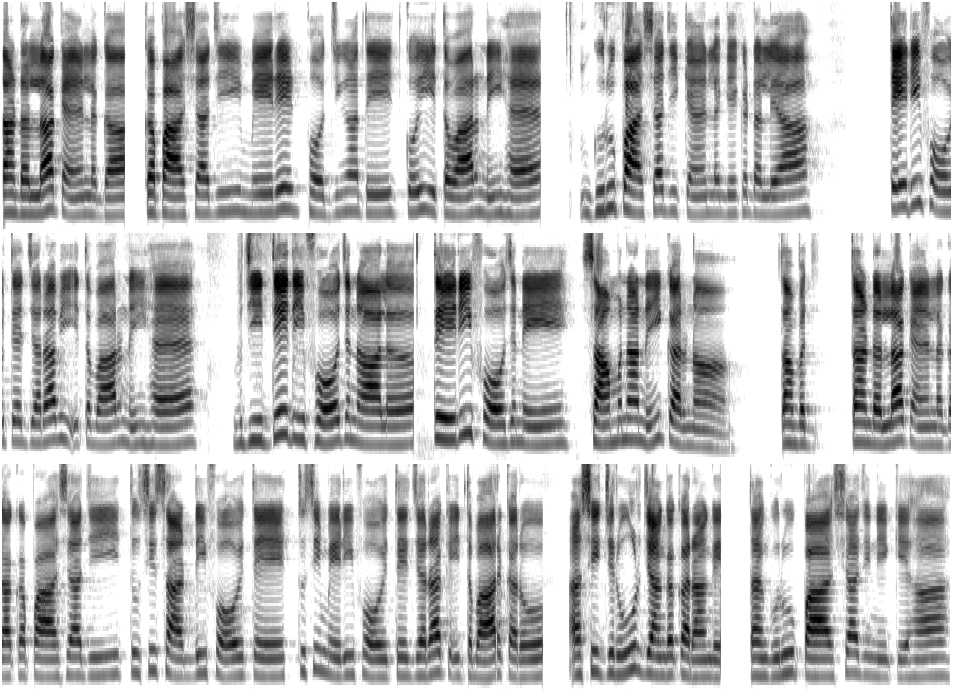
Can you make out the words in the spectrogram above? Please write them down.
ਤਾਂ ਡੱਲਾ ਕਹਿਣ ਲੱਗਾ ਕਿ ਪਾਤਸ਼ਾਹ ਜੀ, ਮੇਰੇ ਫੌਜੀਆਂ ਤੇ ਕੋਈ ਇਤਵਾਰ ਨਹੀਂ ਹੈ। ਗੁਰੂ ਪਾਤਸ਼ਾਹ ਜੀ ਕਹਿਣ ਲੱਗੇ ਕਿ ਡੱਲਿਆ ਤੇਰੀ ਫੌਜ ਤੇ ਜਰਾ ਵੀ ਇਤਬਾਰ ਨਹੀਂ ਹੈ। ਵਜੀਦੇ ਦੀ ਫੌਜ ਨਾਲ ਤੇਰੀ ਫੌਜ ਨੇ ਸਾਹਮਣਾ ਨਹੀਂ ਕਰਨਾ। ਤਾਂ ਵਜ- ਤਾਂ ਡੱਲਾ ਕਹਿਣ ਲੱਗਾ ਕਿ ਪਾਤਸ਼ਾਹ ਜੀ, ਤੁਸੀਂ ਸਾਡੀ ਫੌਜ ਤੇ, ਤੁਸੀਂ ਮੇਰੀ ਫੌਜ ਤੇ ਜਰਾ ਕਿ ਇਤਬਾਰ ਕਰੋ। ਅਸੀਂ ਜ਼ਰੂਰ ਜੰਗ ਕਰਾਂਗੇ। ਤਾਂ ਗੁਰੂ ਪਾਤਸ਼ਾਹ ਜੀ ਨੇ ਕਿਹਾ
